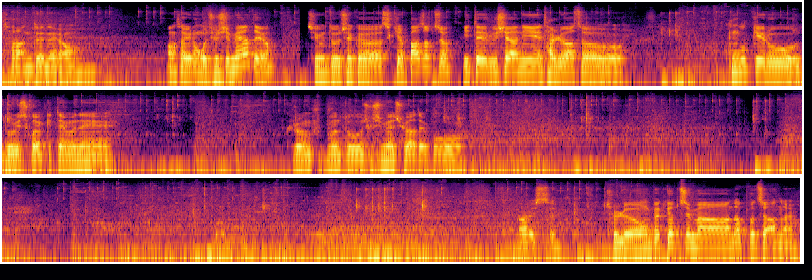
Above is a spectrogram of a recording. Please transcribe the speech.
잘 안 되네요 항상 이런 거 조심해야 돼요. 지금 또 제가 스킬 빠졌죠? 이때 루시안이 달려와서 궁극기로 노릴 수가 있기 때문에 그런 부분도 조심해 줘야 되고 나이스. 전령 뺏겼지만 나쁘지 않아요.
